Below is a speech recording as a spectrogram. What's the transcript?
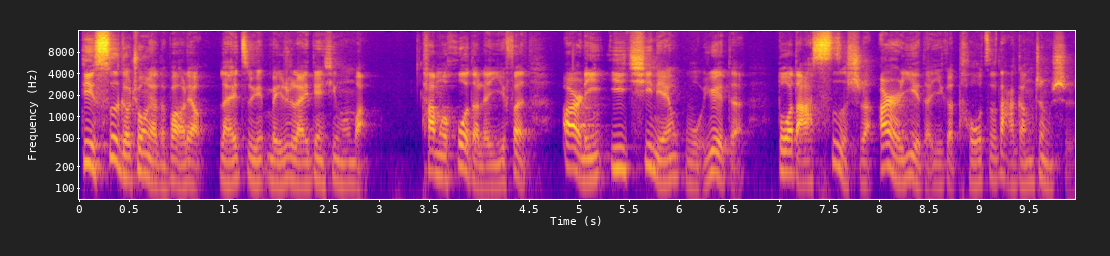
第四个重要的爆料来自于每日来电新闻网，他们获得了一份2017年5月的多达42页的一个投资大纲，证实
